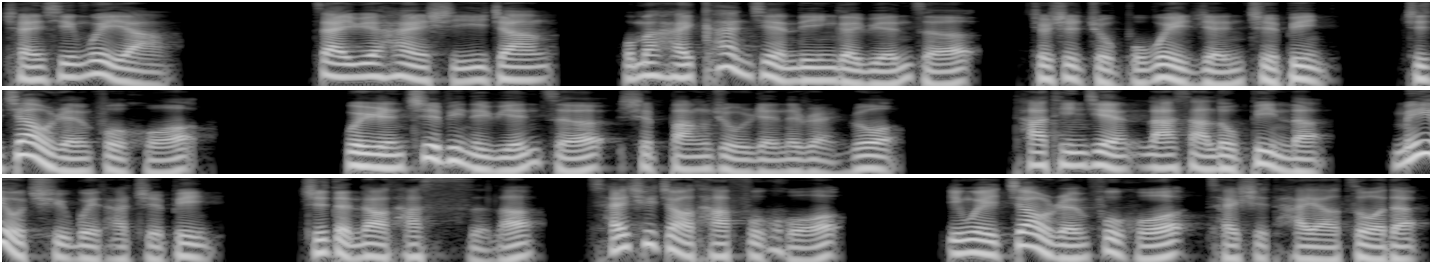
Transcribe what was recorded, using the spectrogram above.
诚心喂养，在约翰十一章，我们还看见另一个原则，就是主不为人治病，只叫人复活。为人治病的原则是帮助人的软弱。他听见拉萨路病了，没有去为他治病，只等到他死了，才去叫他复活。因为叫人复活才是他要做的，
